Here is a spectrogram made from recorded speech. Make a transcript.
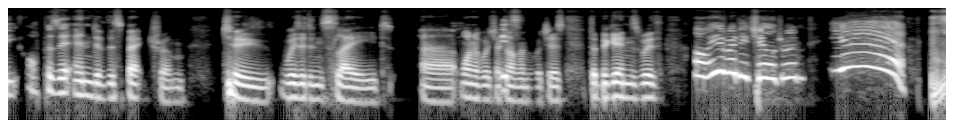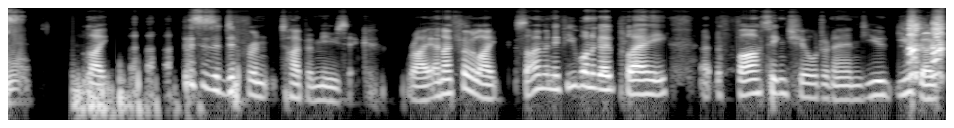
the opposite end of the spectrum to Wizzard and Slade. Uh, one of which I can't It's- remember, which is that begins with "Are you ready, children? Yeah!" like this is a different type of music, right? And I feel like Simon, if you want to go play at the farting children end, you you go.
